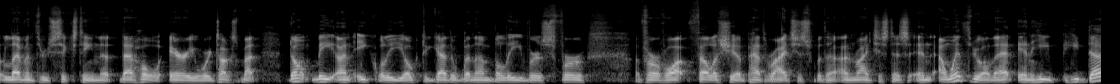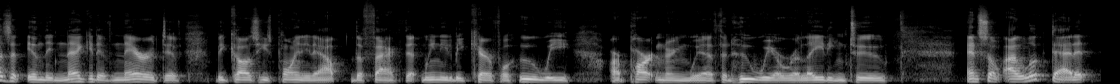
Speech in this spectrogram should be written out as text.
11 through 16, that, that whole area where he talks about don't be unequally yoked together with unbelievers for for what fellowship hath righteous with unrighteousness. And I went through all that, and he he does it in the negative narrative because he's pointing out the fact that we need to be careful who we are partnering with and who we are relating to. And so I looked at it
